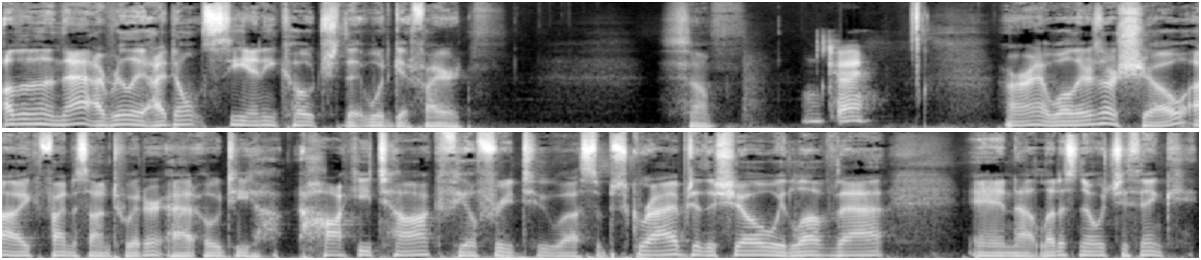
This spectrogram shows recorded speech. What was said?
other than that, I really I don't see any coach that would get fired. So, okay. All right. Well, there's our show. Uh, you can find us on Twitter at OT Hockey Talk. Feel free to uh, subscribe to the show. We love that, and uh, let us know what you think.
